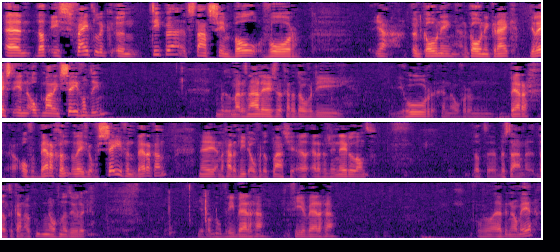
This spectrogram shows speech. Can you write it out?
En dat is feitelijk een type. Het staat symbool voor. Ja, een koning, een koninkrijk. Je leest in openbaring 17. Je moet het maar eens nalezen. Dan gaat het over die, die hoer en over een berg. Eh, over bergen. Dan lees je over zeven bergen. Nee, en dan gaat het niet over dat plaatsje ergens in Nederland. Dat, uh, bestaan, dat kan ook nog natuurlijk. Je hebt ook nog drie bergen, vier bergen. Hoeveel heb je er nog meer?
